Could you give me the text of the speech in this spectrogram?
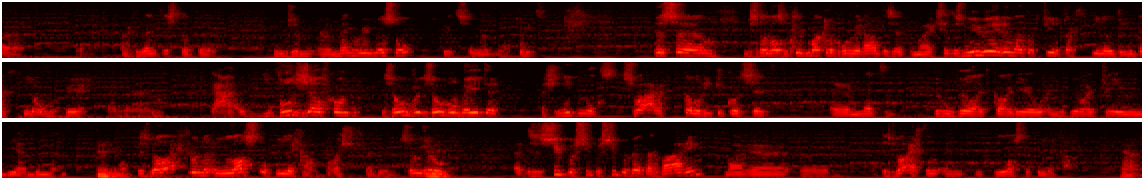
aan gewend is. Dat noemen ze memory muscle, zoiets. ja, zoiets. Dus, uh, dus dat was natuurlijk makkelijker om weer aan te zetten. Maar ik zit dus nu weer inderdaad op 84 kilo, 83 kilo ongeveer. En uh, ja, je voelt jezelf gewoon zoveel, zoveel beter als je niet in dat zware calorietekort zit. Met de hoeveelheid cardio en de hoeveelheid training die je aan het doen bent. Mm -hmm. Het is wel echt gewoon een last op je lichaam als je het gaat doen. Sowieso, mm -hmm. het is een super, super, super vette ervaring. Maar uh, het is wel echt een, een, een last op je lichaam. Ja.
